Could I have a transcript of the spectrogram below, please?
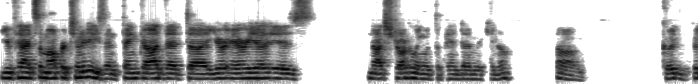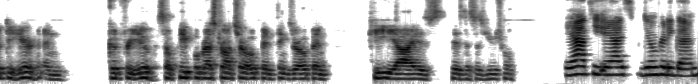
you've had some opportunities, and thank God that uh, your area is not struggling with the pandemic. You know, um, good, good to hear, and good for you. So, people, restaurants are open, things are open. PEI is business as usual. Yeah, PEI is doing pretty good.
